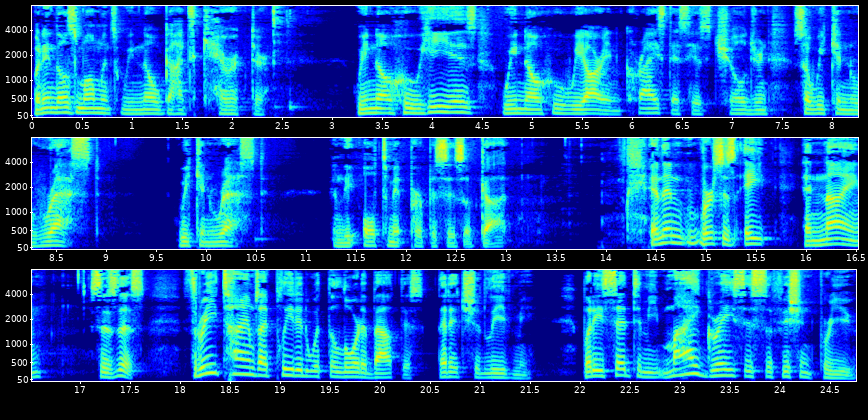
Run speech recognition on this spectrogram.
but in those moments we know God's character. We know who He is. We know who we are in Christ as His children, so we can rest. We can rest in the ultimate purposes of God. And then verses 8 and 9 says this Three times I pleaded with the Lord about this, that it should leave me. But he said to me, My grace is sufficient for you,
